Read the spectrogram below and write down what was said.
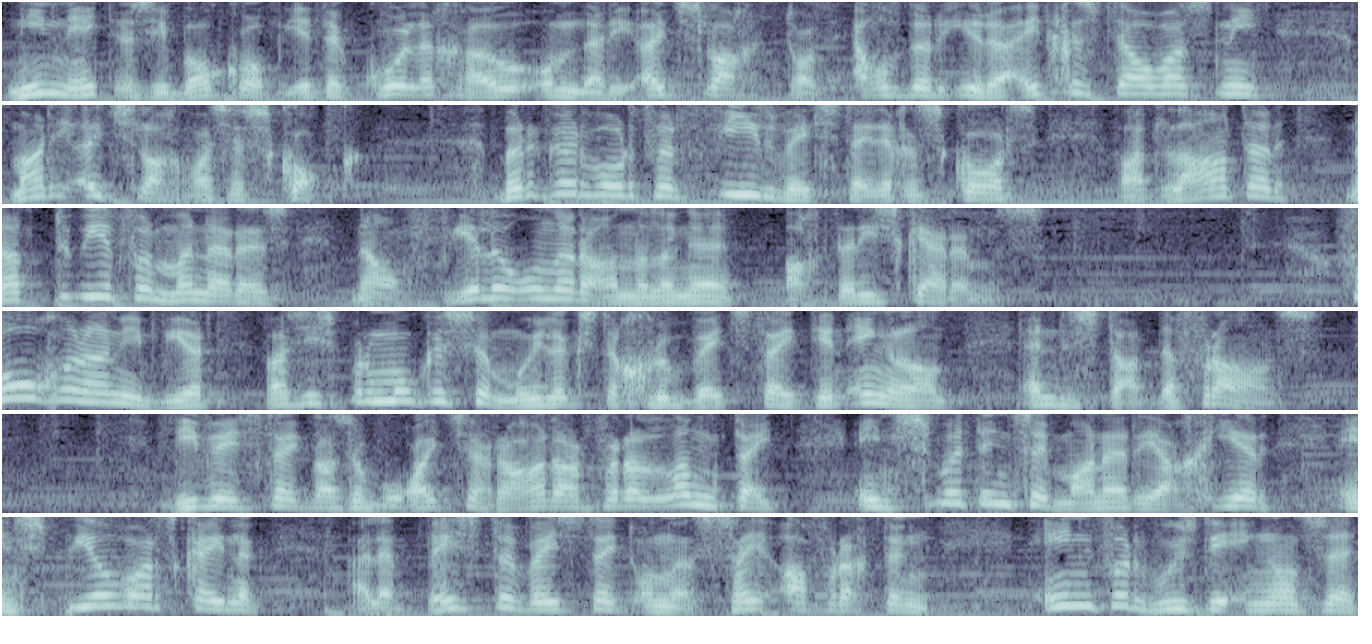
Nie net is die bokke op ete kole gehou omdat die uitslag tot 11 ure uitgestel was nie, maar die uitslag was 'n skok. Burger word vir 4 wedstryde geskort wat later na 2 verminder is na vele onderhandelinge agter die skerms. Volgende aan die beurt was die Springbokke se moeilikste groepwedstryd teen Engeland in die stad de France. Die wedstryd was op White se radar vir 'n lang tyd en Smit en sy manne reageer en speel waarskynlik hulle beste wedstryd onder sy afrigting en verwoes die Engelse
